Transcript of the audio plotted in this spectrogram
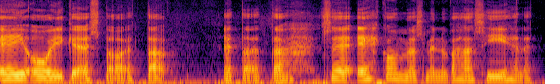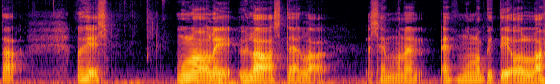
ei oikeastaan, että, että, että se ehkä on myös mennyt vähän siihen, että no siis mulla oli yläasteella semmoinen, että mulla piti olla,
